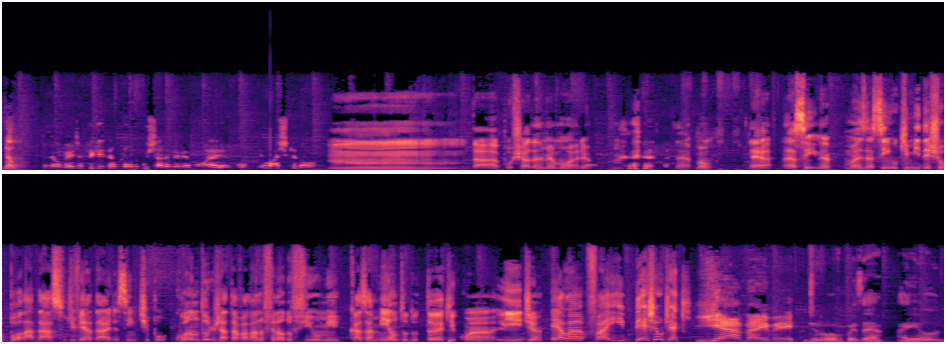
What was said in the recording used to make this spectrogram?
Não? Realmente eu fiquei tentando puxar da minha memória. Eu, eu acho que não. Hum, tá puxada na memória. Hum. É, bom. É, é assim, né? Mas assim, o que me deixou boladaço de verdade, assim, tipo, quando já tava lá no final do filme, casamento do Tuck com a Lydia, ela vai e beija o Jack. Yeah, baby! De novo, pois é. Aí eu não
